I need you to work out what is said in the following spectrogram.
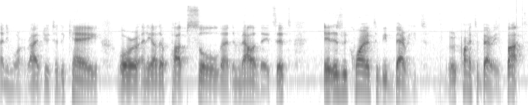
anymore, right, due to decay or any other psul that invalidates it, it is required to be buried. We're required to bury it. But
